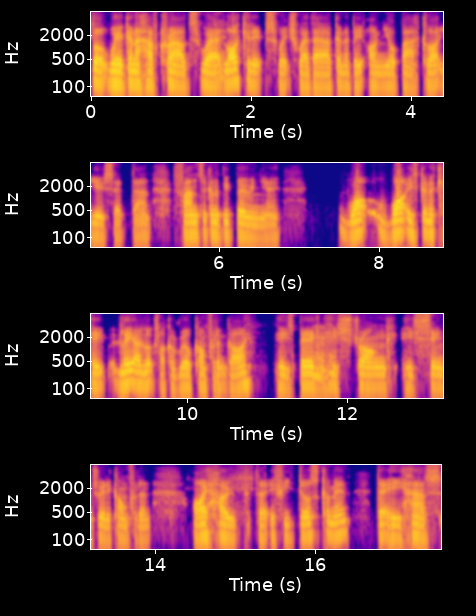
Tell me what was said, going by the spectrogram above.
but we're going to have crowds where, yeah. like at Ipswich, where they are going to be on your back, like you said, Dan. Fans are going to be booing you. What what is going to keep Leo looks like a real confident guy. He's big, mm-hmm. he's strong, he seems really confident. I hope that if he does come in, that he has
